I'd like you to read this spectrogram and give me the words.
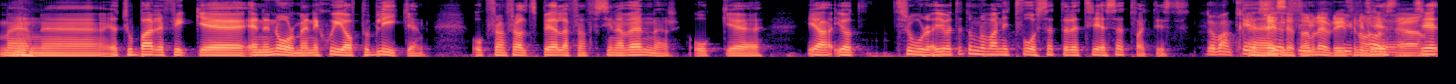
Men eh, jag tror Barre fick eh, en enorm energi av publiken och framförallt spela framför sina vänner. Och eh, ja, jag tror, jag vet inte om de vann i två set eller tre set faktiskt. Det var en tre Eh, set Tresetare blev det i finalen. Tre, Ja. tre,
